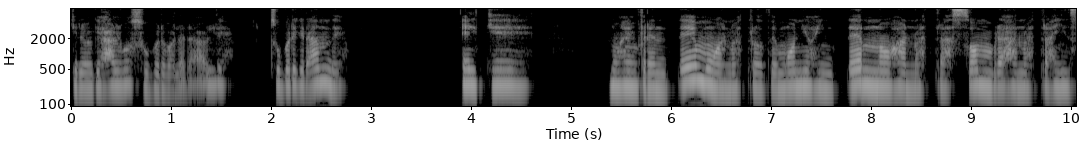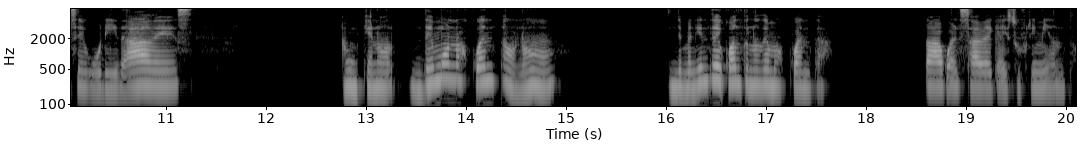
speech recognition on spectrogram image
creo que es algo súper valorable, súper grande. El que nos enfrentemos a nuestros demonios internos, a nuestras sombras, a nuestras inseguridades, aunque no démonos cuenta o no, independiente de cuánto nos demos cuenta, cada cual sabe que hay sufrimiento.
